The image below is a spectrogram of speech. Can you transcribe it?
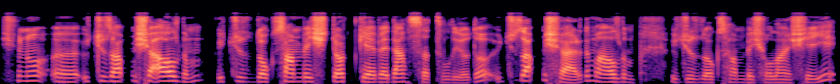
Şunu e, 360'a aldım. 395 4 GB'den satılıyordu. 360 verdim aldım 395 olan şeyi.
